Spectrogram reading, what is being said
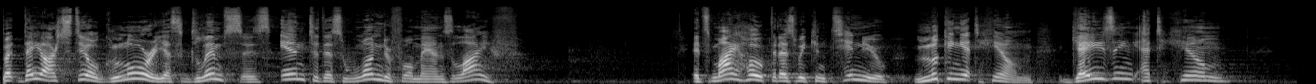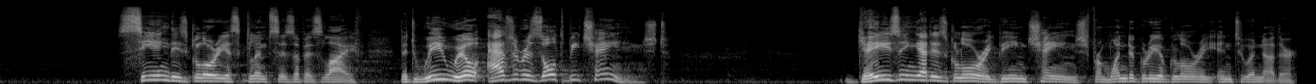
but they are still glorious glimpses into this wonderful man's life. It's my hope that as we continue looking at Him, gazing at Him, seeing these glorious glimpses of His life, that we will, as a result, be changed. Gazing at His glory, being changed from one degree of glory into another,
